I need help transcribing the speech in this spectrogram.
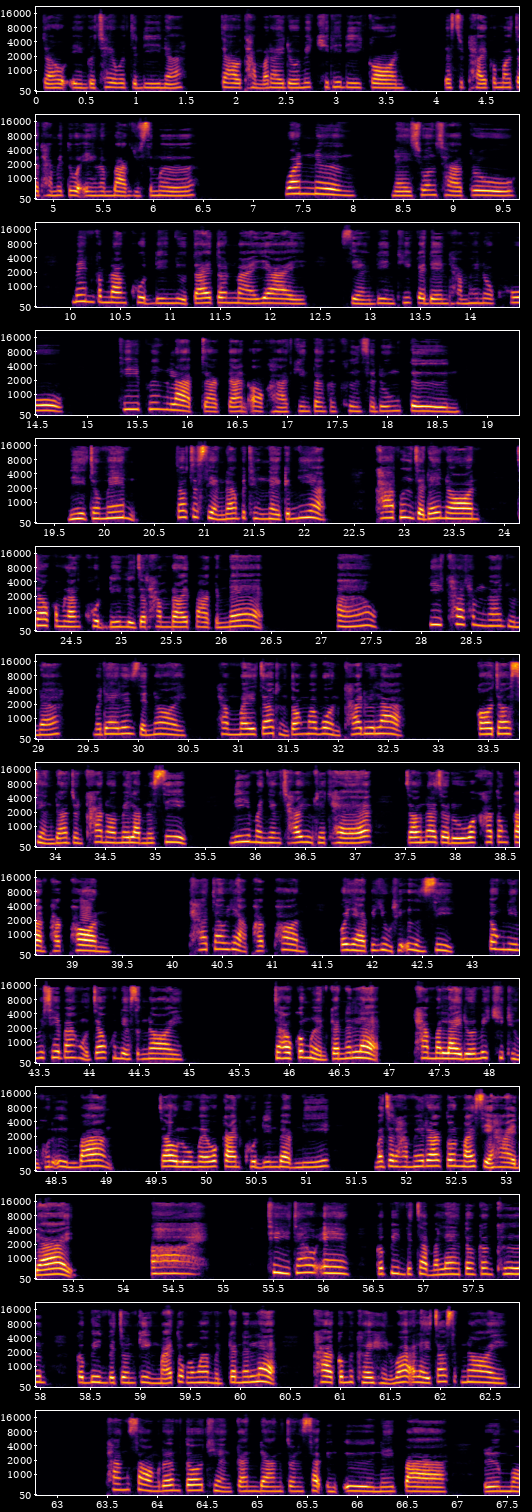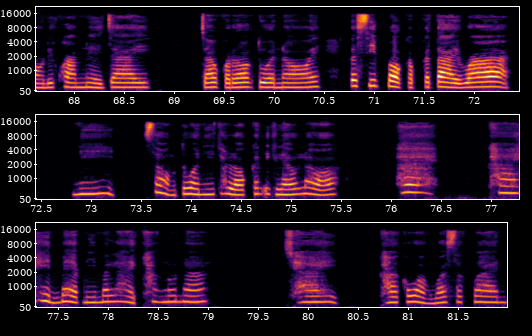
เจ้าเองก็ใช่ว่าจะดีนะ เจ้าทำอะไรโดยไม่คิดให้ดีก่อนและสุดท้ายก็มักจะทำให้ตัวเองลำบากอยู่เสมอ วันหนึ่ง ในช่วงเช้าตรู่เม่นกำลังขุดดินอยู่ใต้ต้นไม้ใหญ่ เสียงดินที่กระเด็นทำให้นกฮูก ที่เพิ่งหลับจากการออกหากินตอนกลางคืนสะดุ้งตื่น นี่เจ้าเม่น เจ้าจะเสียงดังไปถึงไหนกันเนี่ย ข้าเพิ่งจะได้นอน เจ้ากำลังขุดดินหรือจะทำลายป่ากันแน่ อ้าว นี่ข้าทำงานอยู่นะ ไม่ได้เล่นเสียหน่อย ทำไมเจ้าถึงต้องมาบ่นข้าด้วยล่ะ ก็เจ้าเสียงดังจนข้านอนไม่หลับนะสิ นี่มันยังเช้าอยู่แท้ๆ เจ้าน่าจะรู้ว่าข้าต้องการพักผ่อน ถ้าเจ้าอยากพักผ่อนก็ย้ายไปอยู่ที่อื่นสิ ตรงนี้ไม่ใช่บ้านของเจ้าคนเดียวสักหน่อย เจ้าก็เหมือนกันนั่นแหละทำอะไรโดยไม่คิดถึงคนอื่นบ้าง เจ้ารู้ไหมว่าการขุดดินแบบนี้ มันจะทำให้รากต้นไม้เสียหายได้อ้ายที่เจ้าเองก็บินไปจับแมลงตอนกลางคืน ก็บินไปจนกิ่งไม้ตกลงมาเหมือนกันนั่นแหละข้าก็ไม่เคยเห็นว่าอะไรเจ้าสักหน่อย ทั้งสองเริ่มโต้เถียงกันดังจนสัตว์อื่น ๆ ในป่า เริ่มมองด้วยความเหนื่อยใจ เจ้ากระรอกตัวน้อย กระซิบบอกกับกระต่ายว่า นี่สองตัวนี้ทะเลาะกันอีกแล้วเหรอฮ้ยข้าเห็นแบบนี้มาหลายครั้งแล้วนะ ใช่ข้าก็หวังว่าสักวัน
